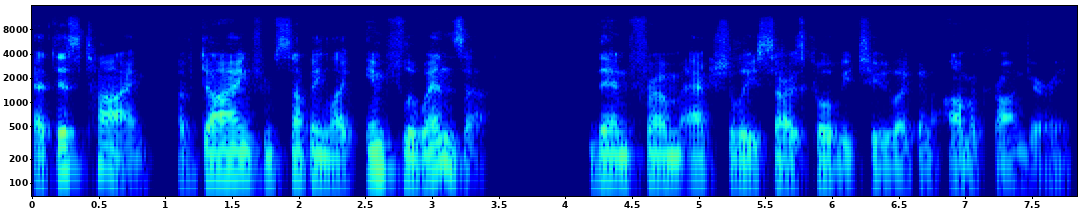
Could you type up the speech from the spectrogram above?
at this time of dying from something like influenza than from actually SARS-CoV-2, like an Omicron variant.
